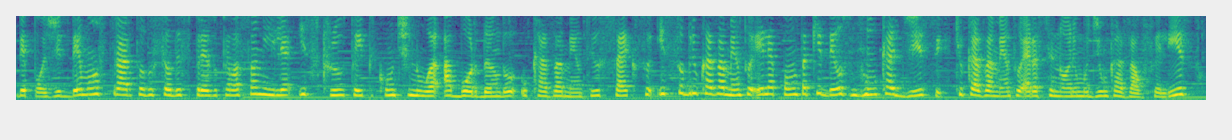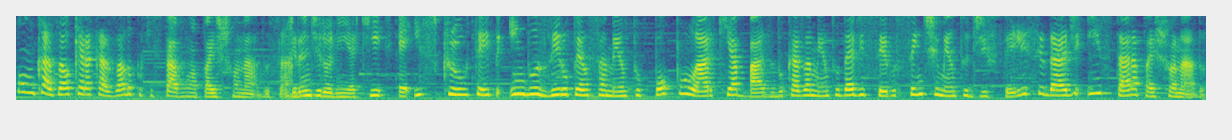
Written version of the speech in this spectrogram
depois de demonstrar todo o seu desprezo pela família, Screwtape continua abordando o casamento e o sexo, e sobre o casamento ele aponta que Deus nunca disse que o casamento era sinônimo de um casal feliz ou um casal que era casado porque estavam apaixonados. A grande ironia aqui é Screwtape induzir o pensamento popular que a base do casamento deve ser o sentimento de felicidade e estar apaixonado.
